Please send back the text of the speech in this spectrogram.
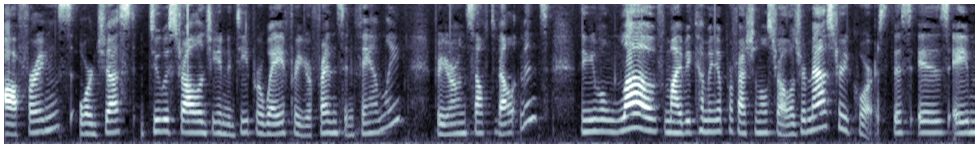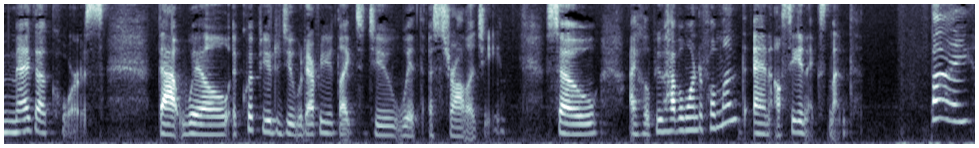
offerings, or just do astrology in a deeper way for your friends and family, for your own self development, then you will love my Becoming a Professional Astrologer Mastery course. This is a mega course that will equip you to do whatever you'd like to do with astrology. So I hope you have a wonderful month, and I'll see you next month. Bye.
